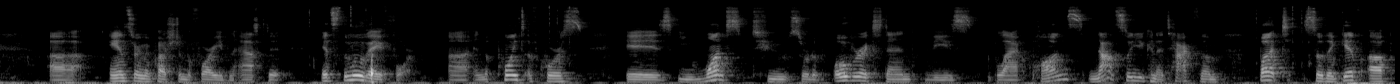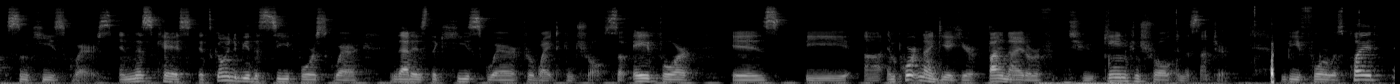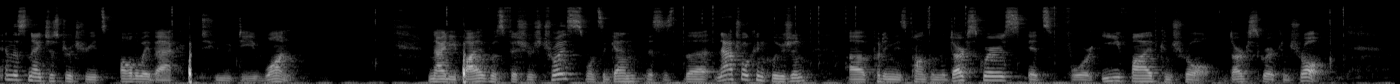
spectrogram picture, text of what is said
uh, answering the question before I even asked it. It's the move a4. Uh, and the point, of course, is you want to sort of overextend these black pawns, not so you can attack them, but so they give up some key squares. In this case, it's going to be the c4 square, that is the key square for white to control. So a4 is the uh, important idea here by Najdorf to gain control in the center. b4 was played, and this knight just retreats all the way back to d1. Knight e5 was Fischer's choice. Once again, this is the natural conclusion of putting these pawns on the dark squares. It's for e5 control, dark square control.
